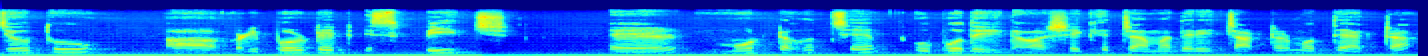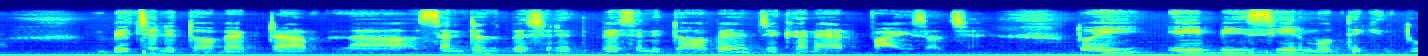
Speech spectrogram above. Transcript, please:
যেহেতু রিপোর্টেড স্পিচ এর মোডটা হচ্ছে উপদেশ দেওয়া, সেক্ষেত্রে আমাদের এই চারটার মধ্যে একটা বেছে নিতে হবে, একটা সেন্টেন্স বেছে নিতে বেছে নিতে হবে যেখানে অ্যাডভাইস আছে। তো এই এ বি সি এর মধ্যে কিন্তু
